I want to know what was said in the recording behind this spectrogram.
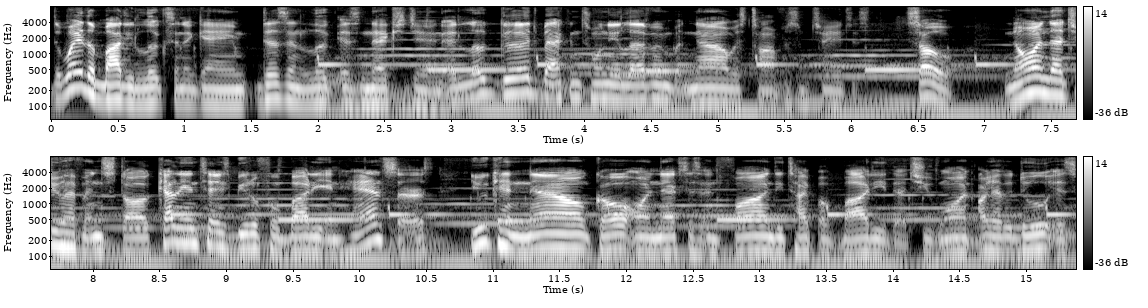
the way the body looks in the game doesn't look as next gen. It looked good back in 2011, but now it's time for some changes. So, Knowing that you have installed Caliente's beautiful body enhancers, you can now go on Nexus and find the type of body that you want. All you have to do is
